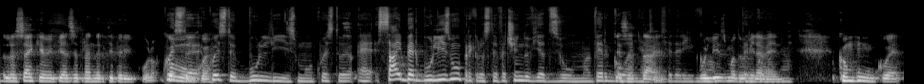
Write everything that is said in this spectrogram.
Lo sai che mi piace prenderti per il culo. Questo, è, questo è, bullismo, questo è cyberbullismo perché lo stai facendo via Zoom, vergognati Federico. Bullismo 2020. Vergogna. Comunque,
